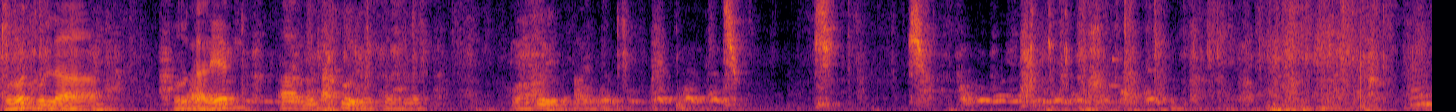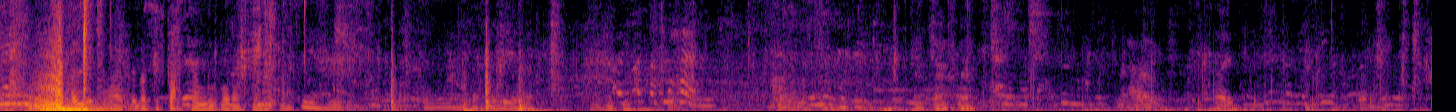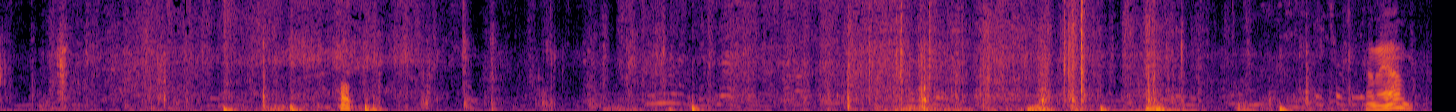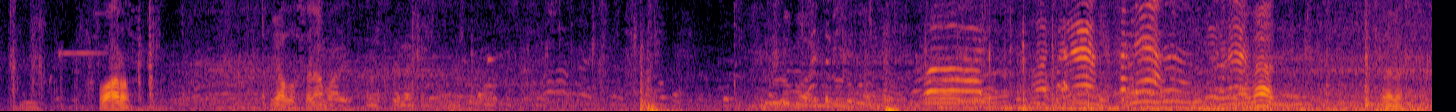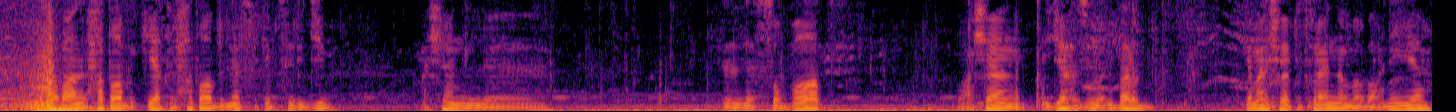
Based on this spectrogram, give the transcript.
برد ولا برد عليك؟ آه بنط على أخوي بس واخوي هات بس افتح الصندوق ورا الصندوق حط تمام؟ راسك يلا السلام عليكم. سلام. سلام طبعا الحطب أكياس الحطب الناس هيك بتصير تجيب؟ عشان ال- الصباط وعشان يجهزوا للبرد. كمان شوي بتدخل عندنا المربعانية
